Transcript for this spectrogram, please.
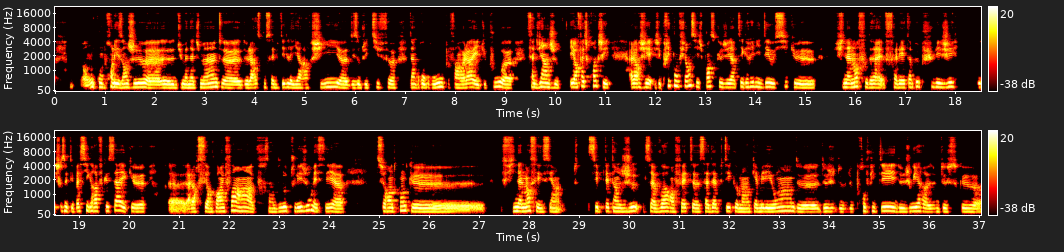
on comprend les enjeux euh, du management, de la responsabilité de la hiérarchie, des objectifs d'un gros groupe. Enfin voilà, et du coup, ça devient un jeu. Et en fait, je crois que j'ai, alors j'ai pris confiance et je pense que j'ai intégré l'idée aussi que finalement, faudrait, fallait être un peu plus léger. Les choses n'étaient pas si graves que ça et que euh, alors c'est encore une fois, hein, c'est un boulot de tous les jours, mais c'est euh, se rendre compte que finalement c'est un c'est peut-être un jeu, savoir en fait euh, s'adapter comme un caméléon, de, de, de, profiter et de jouir de ce que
